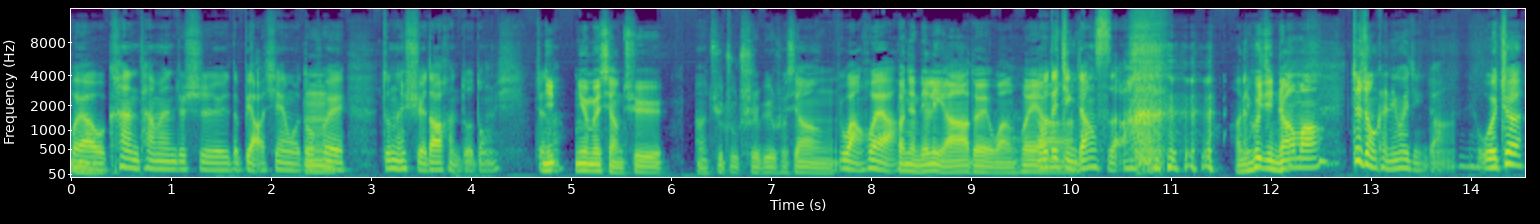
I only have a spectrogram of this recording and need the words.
会啊，我看他们就是的表现，我都会、都能学到很多东西，真你的。你有没有想去呃去主持，比如说像晚会啊，颁奖典礼啊，对晚会啊？我得紧张死了，啊！你会紧张吗？这种肯定会紧张。我这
